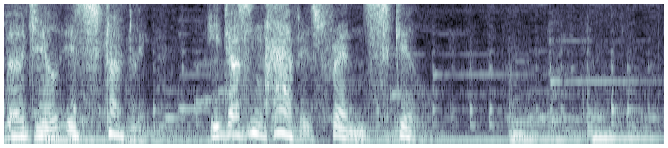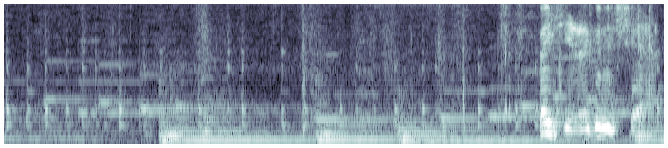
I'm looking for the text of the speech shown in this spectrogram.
Virgil is struggling. He doesn't have his friend's skill. Basically, they're going to share.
